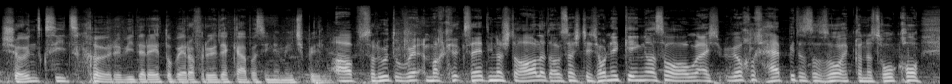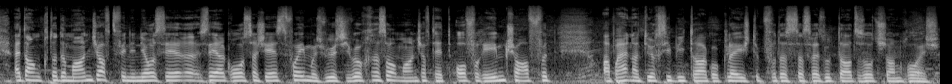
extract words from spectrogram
schön war zu hören, wie der Reto Berra Freude gegeben seinen Mitspielern. Absolut. Und man sieht, wie er strahlt. Also, es ist auch nicht ging so. Er ist wirklich happy, dass er so zurückkommen konnte. Er der Mannschaft. Finde ich auch sehr, sehr grosser Gest von ihm. Es ist wirklich so. Die Mannschaft hat auch für ihn geschafft. Aber er hat natürlich seinen Beitrag auch geleistet, dass das Resultat so zustande gekommen ist.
